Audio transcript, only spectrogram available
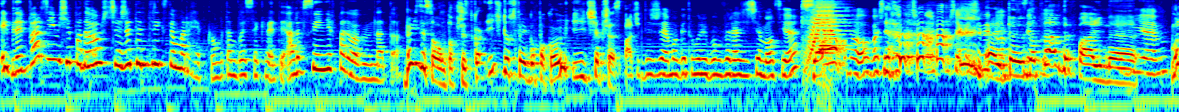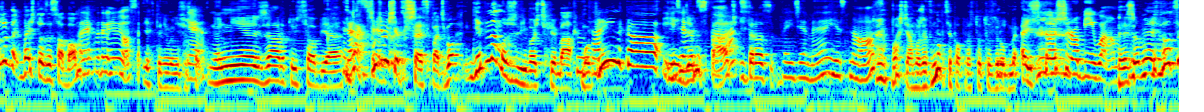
Ej, najbardziej mi się podobał szczerze ten trik z tą marchewką, bo tam były sekrety, ale w sumie nie wpadłabym na to. Weź ze sobą to wszystko, idź do swojego pokoju i idź się przespać. Wiesz, że ja mogę tą rybą wyrazić emocje? Co? No, właśnie zobaczyłam, że się jakaś ryba Ej, to jest wyświetla. naprawdę fajne. Wiem. Może we, weź to ze sobą. Ale jak będę go nie uniosę. Jak to nie uniesiesz? Nie. To? No nie, żartuj sobie. I Teraz tak, musimy się przespać, bo jedyna możliwość chyba. Tutaj? Muffinka i Idziemy idziemy spać. spać. I teraz Wejdziemy, jest noc. Właśnie, a może w nocy po prostu to zróbmy. Ej, Też robiłam. Też robiłaś w nocy?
